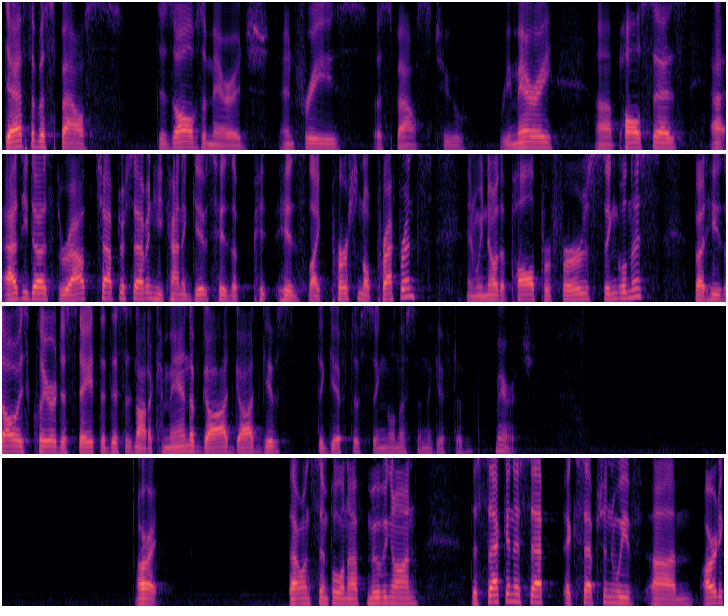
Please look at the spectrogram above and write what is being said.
death of a spouse dissolves a marriage and frees a spouse to remarry. Uh, Paul says, uh, as he does throughout chapter seven, he kind of gives his his like personal preference, and we know that Paul prefers singleness, but he's always clear to state that this is not a command of God. God gives the gift of singleness and the gift of marriage. All right, that one's simple enough. Moving on, the second accept- exception we've um, already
